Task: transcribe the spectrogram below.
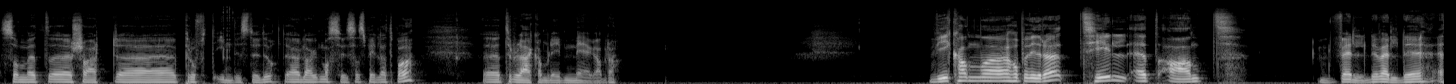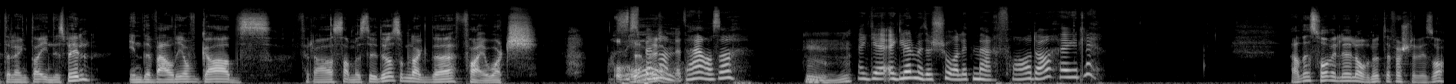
Som et eh, svært uh, proft indie-studio. De har lagd massevis av spill etterpå. Jeg tror det her kan bli megabra. Vi kan eh, hoppe videre til et annet veldig, veldig etterlengta indiespill. In the Valley of Gods. Fra samme studio som lagde Firewatch. Spennende dette her, altså. Mm. Jeg, jeg gleder meg til å se litt mer fra da, egentlig. Ja, det så veldig lovende ut, det første vi så.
